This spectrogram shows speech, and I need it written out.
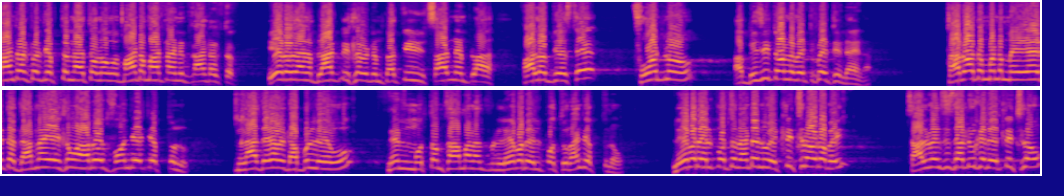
కాంట్రాక్టర్ చెప్తున్న నాతో ఒక మాట మాట్లాడిన కాంట్రాక్టర్. ఏ రోజు ఆయన బ్లాక్ లిస్ట్లో పెట్టిన ప్రతిసారి నేను ఫాలోఅప్ చేస్తే ఫోన్లు ఆ బిజీ టోన్లో పెట్టి పెట్టిండు ఆయన. తర్వాత మనం ఏదైతే ధర్నా చేసినామో ఆ రోజు ఫోన్ చేసి చెప్తుండు. నా దగ్గర డబ్బులు లేవు. నేను మొత్తం సామాన్ అంత లేబర్ వెళ్ళిపోతున్నా అని చెప్తున్నావు. లేబర్ వెళ్ళిపోతున్నా అంటే నువ్వు ఎట్లా ఇచ్చినావు రా భయ్? సాల్వెన్సీ సర్టిఫికేట్ ఎట్లా ఇచ్చినావు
